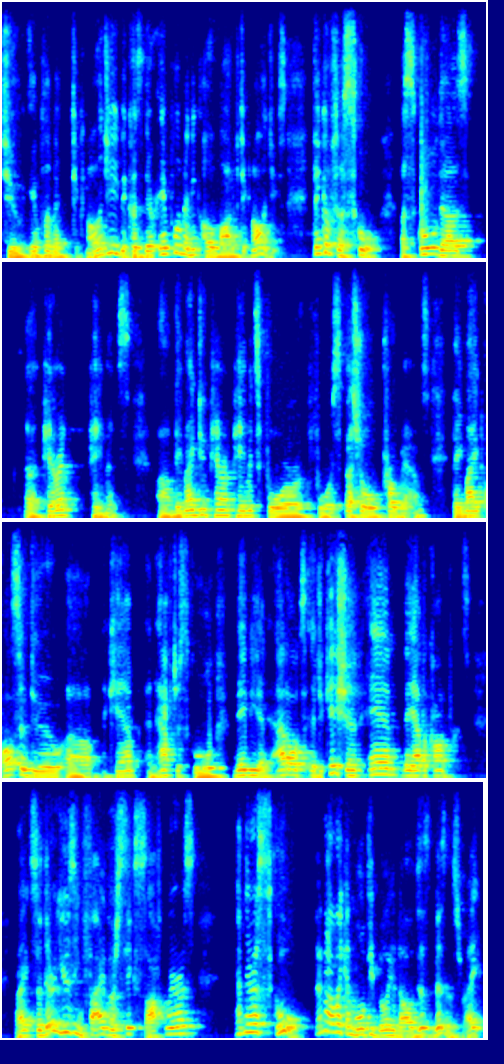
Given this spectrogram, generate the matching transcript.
to implement technology because they're implementing a lot of technologies. Think of a school. A school does uh, parent payments. Um, they might do parent payments for for special programs. They might also do uh, a camp, an after school, maybe an adults education, and they have a conference, right? So they're using five or six softwares, and they're a school. They're not like a multi-billion-dollar business, right?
